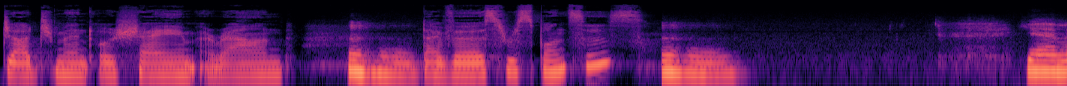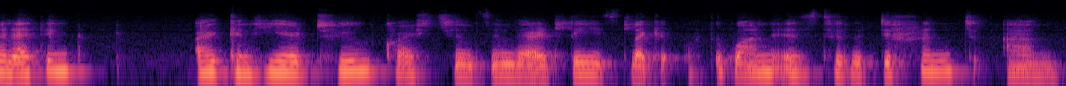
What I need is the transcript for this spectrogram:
judgment or shame around mm-hmm. diverse responses? Mm-hmm. Yeah, I mean, I think I can hear two questions in there at least. Like one is to the different um,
